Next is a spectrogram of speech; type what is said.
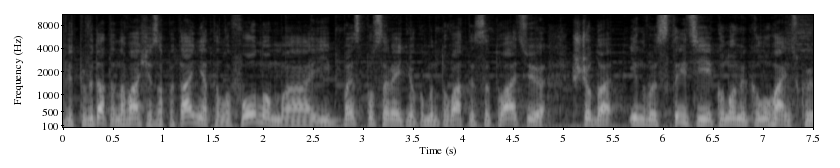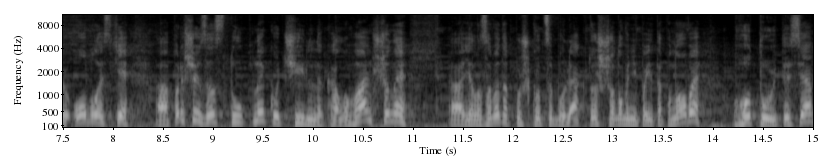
Відповідати на ваші запитання телефоном і безпосередньо коментувати ситуацію щодо інвестицій економіки Луганської області. Перший заступник очільника Луганщини Єлизавета Пушко-Цибуляк. Тож, шановні пані та панове, готуйтеся.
